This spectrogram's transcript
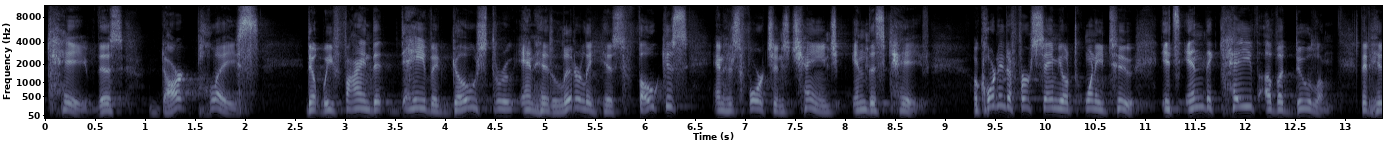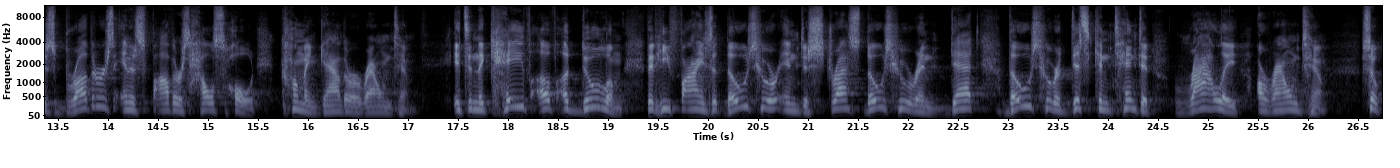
cave, this dark place, that we find that David goes through and his, literally his focus and his fortunes change in this cave. According to 1 Samuel 22, it's in the cave of Adullam that his brothers and his father's household come and gather around him. It's in the cave of Adullam that he finds that those who are in distress, those who are in debt, those who are discontented rally around him. So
